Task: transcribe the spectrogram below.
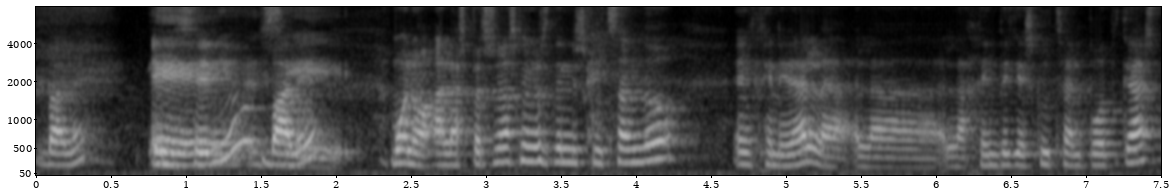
Vale. ¿En eh, serio? Vale. Bueno, a las personas que nos estén escuchando, en general, la, gente que escucha el podcast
